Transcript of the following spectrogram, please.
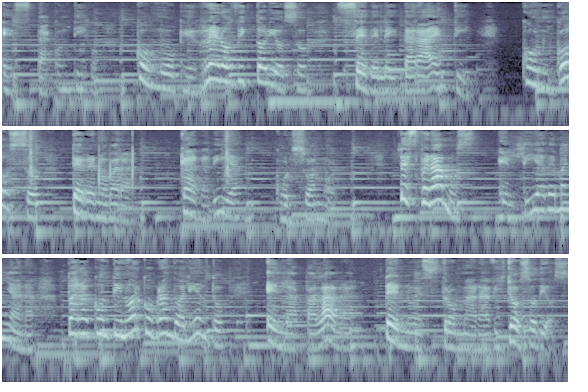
está contigo. Como guerrero victorioso, se deleitará en ti. Con gozo te renovará cada día con su amor. Te esperamos el día de mañana para continuar cobrando aliento en la palabra de nuestro maravilloso Dios.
